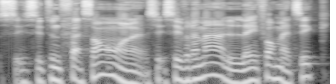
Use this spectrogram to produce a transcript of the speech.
c'est une façon, c'est c'est vraiment l'informatique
